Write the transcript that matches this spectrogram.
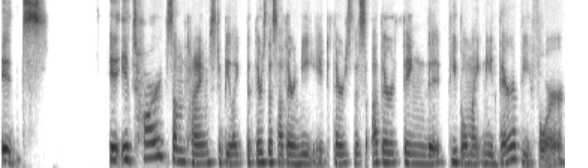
it's it, it's hard sometimes to be like, but there's this other need. There's this other thing that people might need therapy for.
